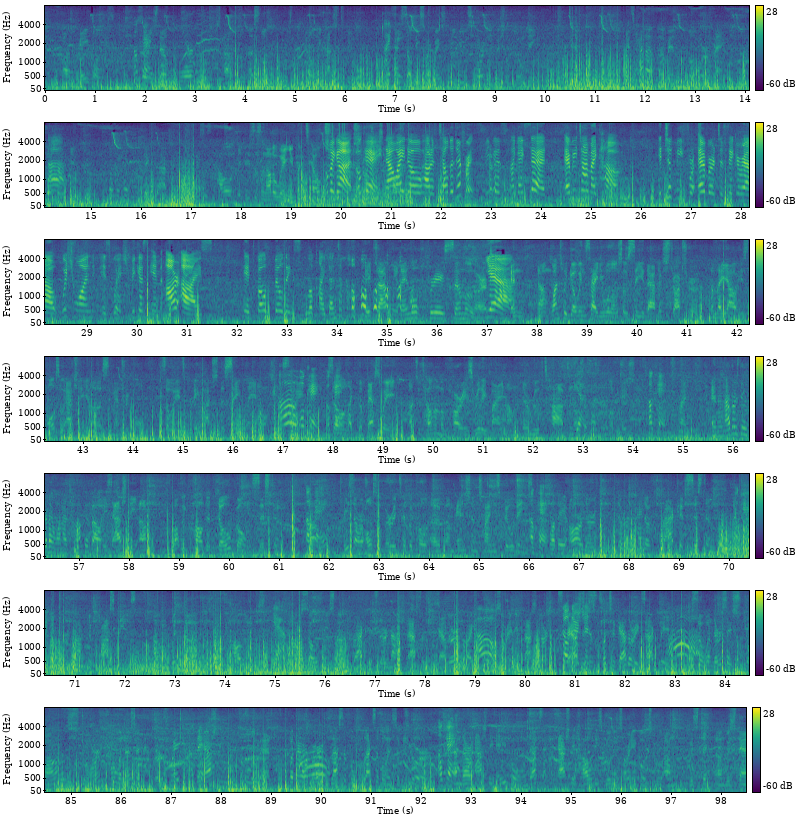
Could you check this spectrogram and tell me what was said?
um, gables. So okay, instead of four roofs, um, uh, sloping roofs, it only has two. I And see. so these are basically used for official building or temple. It's kind of a bit lower rank than Ah. the hip roof. Exactly. This is how. This is another way you can tell. Oh my two God. Okay, structures now I apart. know how to tell the difference because, like I said, every time I come, it took me forever to figure out which one is which because in our eyes, it both buildings look identical. Exactly. They look pretty similar. Yeah. And um, once we go inside, you will also see that the structure, the layout is also actually uh, symmetrical. So it's pretty much the same layout inside. Oh, okay, okay. So like the best way uh, to tell them apart is really by um, their rooftops and also Yes. by their location. okay. Right. And another thing that I want to talk about is actually um, what we call the dougong system. Um, Okay. these are also very typical of um, ancient Chinese buildings. Okay. What they are, they're, a kind of bracket system. Like Okay. when you interlock the cross beams um, with the, with the columns. Yeah. Um, so these uh, brackets, they're not fastened together by Oh. glues or any fasteners. So they're actually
